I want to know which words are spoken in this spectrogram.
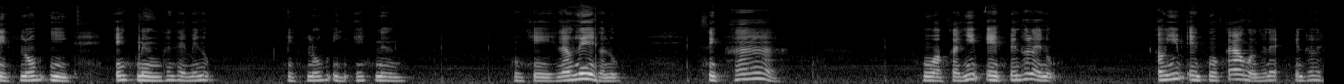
ติดลบอีก x หนึ่งเข้าใจไหมลูก ติดลบอีก x หนึ่งโอเค แล้วเลขอะลูกสิบห้าบวกกับยี่สิบเอ็ดเป็นเท่าไหร่ลูก เอายี่สิบเอ็ดบวกเก้าก่อนก็ได้ เป็นเท่าไหร่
